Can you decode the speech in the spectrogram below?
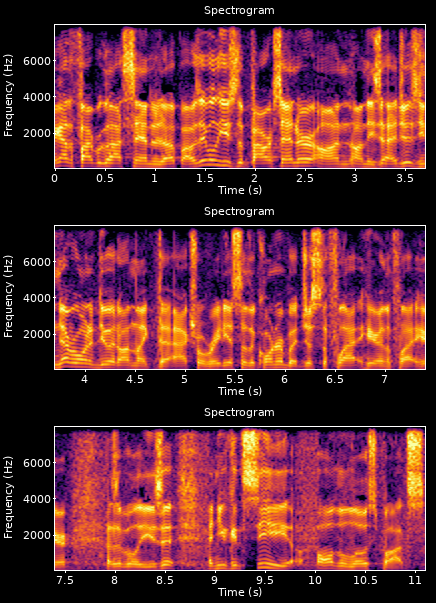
I got the fiberglass sanded up. I was able to use the power sander on, on these edges. You never want to do it on like the actual radius of the corner, but just the flat here and the flat here. I was able to use it. And you can see all the low spots.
